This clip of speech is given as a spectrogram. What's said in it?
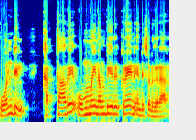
ஒன்றில் கர்த்தாவே உம்மை நம்பியிருக்கிறேன் என்று சொல்கிறார்.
